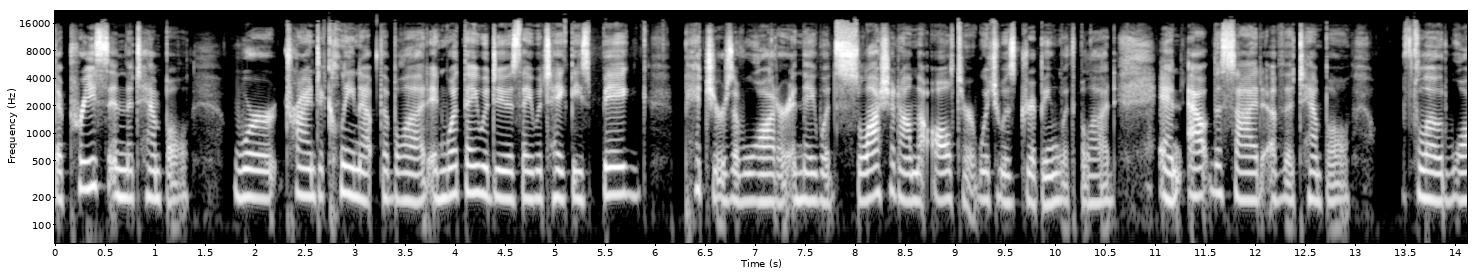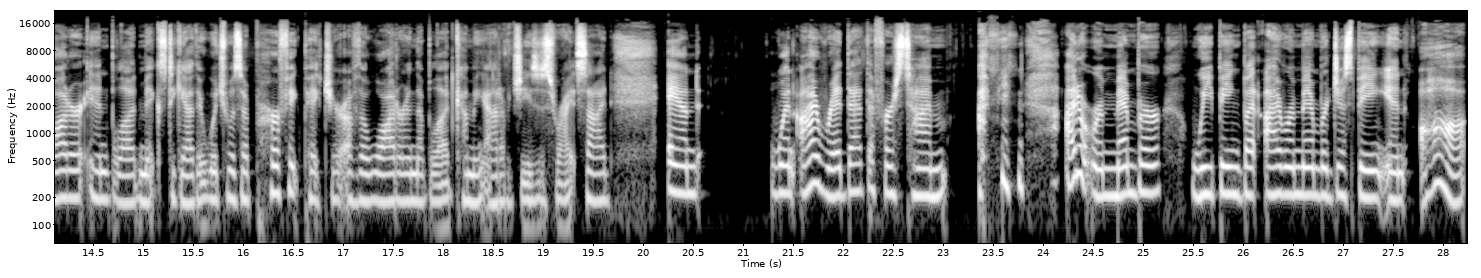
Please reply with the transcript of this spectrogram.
the priests in the temple were trying to clean up the blood. And what they would do is they would take these big pitchers of water and they would slosh it on the altar, which was dripping with blood. And out the side of the temple flowed water and blood mixed together, which was a perfect picture of the water and the blood coming out of Jesus' right side. And when I read that the first time, I mean, I don't remember weeping, but I remember just being in awe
